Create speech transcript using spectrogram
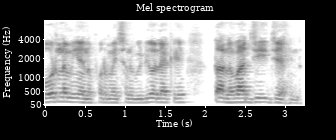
ਹੋਰ ਨਵੀਆਂ ਇਨਫੋਰਮੇਸ਼ਨ ਵੀਡੀਓ ਲੈ ਕੇ। ਧੰਨਵਾਦ ਜੀ, ਜੈ ਹਿੰਦ।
